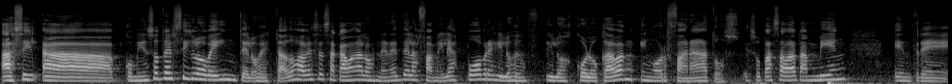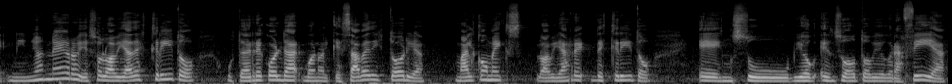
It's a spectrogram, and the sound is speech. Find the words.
Así, a comienzos del siglo XX, los estados a veces sacaban a los nenes de las familias pobres y los, y los colocaban en orfanatos. Eso pasaba también entre niños negros y eso lo había descrito, ustedes recordar, bueno, el que sabe de historia, Malcolm X lo había descrito en su, bio, en su autobiografía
